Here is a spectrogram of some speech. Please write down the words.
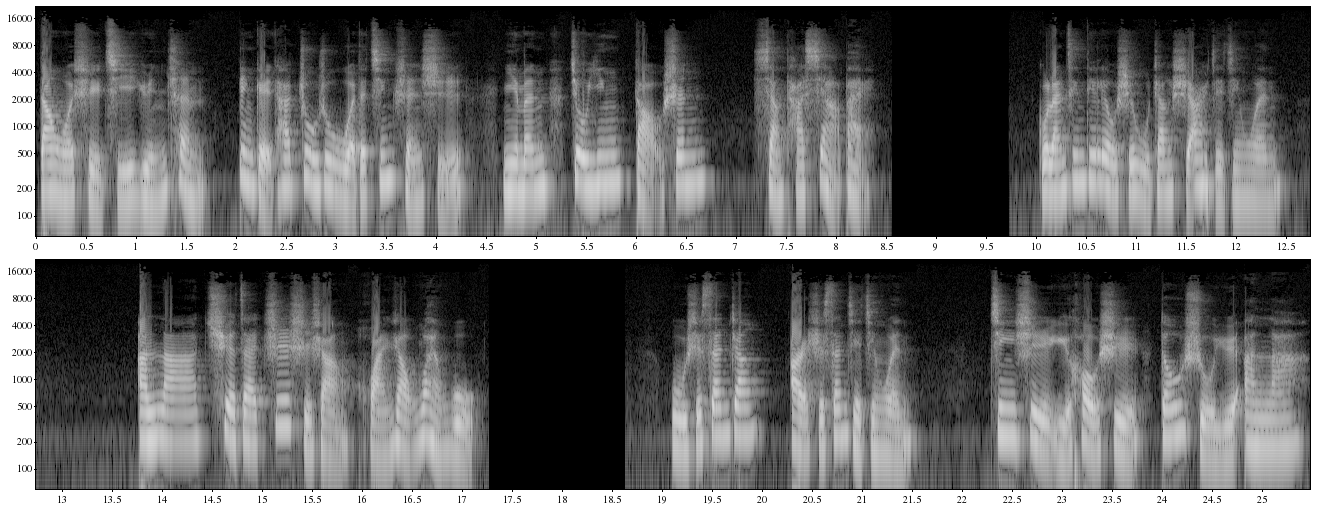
当我使其匀称，并给他注入我的精神时，你们就应倒身向他下拜。”古兰经第六十五章十二节经文：安拉却在知识上环绕万物。五十三章二十三节经文：今世与后世都属于安拉。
